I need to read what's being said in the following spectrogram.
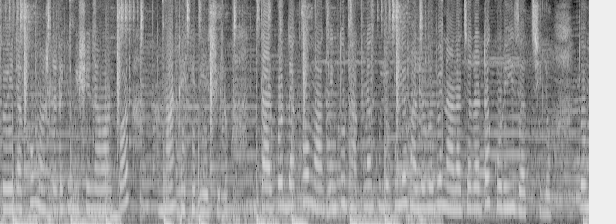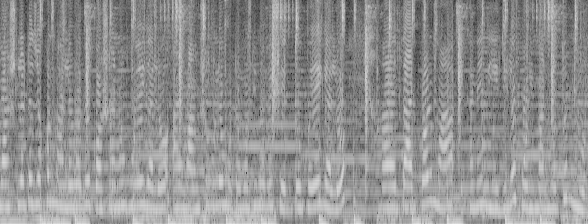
তো এই দেখো মশলাটাকে মিশিয়ে নেওয়ার পর মা ঢেকে দিয়েছিল। তারপর দেখো মা কিন্তু ঢাকনা খুলে খুলে ভালোভাবে নাড়াচাড়াটা করেই যাচ্ছিল। তো মশলাটা যখন ভালোভাবে কষানো হয়ে গেল আর মাংসগুলো মোটামুটিভাবে সেদ্ধ হয়ে গেল তারপর মা এখানে দিয়ে দিল পরিমাণ মতো নুন।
